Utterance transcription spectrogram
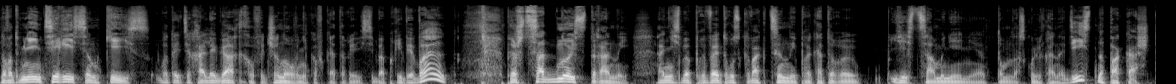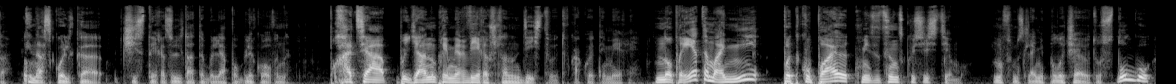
Но вот мне интересен кейс вот этих олигархов и чиновников, которые себя прививают, потому что с одной стороны они себя прививают русской вакциной, про которую есть сомнения о том, насколько она действенна пока что, и насколько чистые результаты были опубликованы. Хотя я, например, верю, что она действует в какой-то мере. Но при этом они подкупают медицинскую систему. Ну, в смысле, они получают услугу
